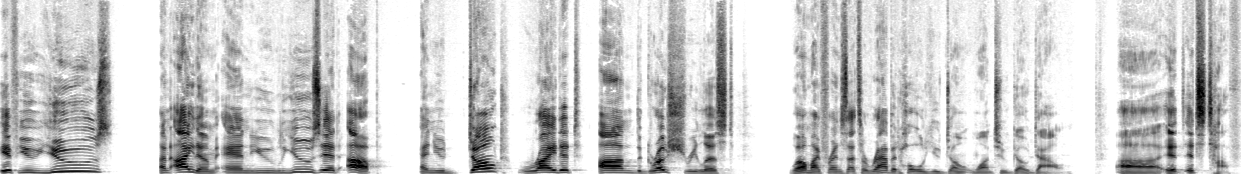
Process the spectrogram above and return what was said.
if you use an item and you use it up and you don't write it on the grocery list, well, my friends, that's a rabbit hole you don't want to go down. Uh, it, it's tough.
